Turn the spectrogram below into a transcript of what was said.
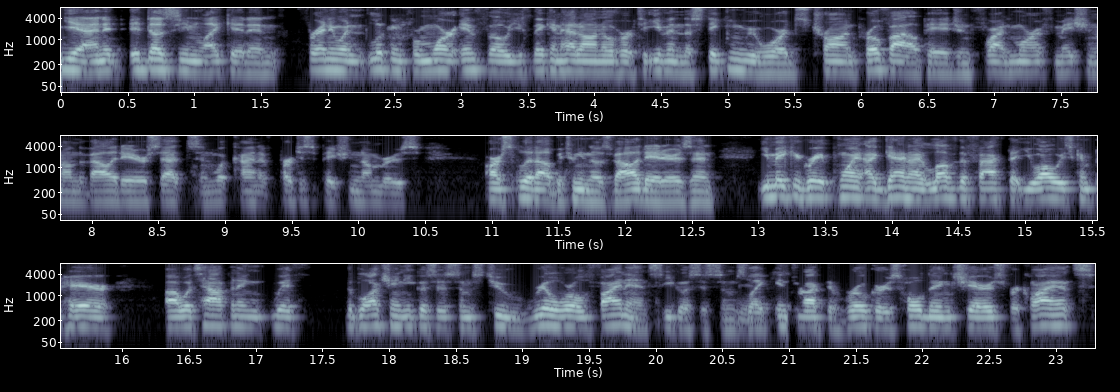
Yeah, and it, it does seem like it. And for anyone looking for more info, you, they can head on over to even the staking rewards Tron profile page and find more information on the validator sets and what kind of participation numbers are split out between those validators. And you make a great point. Again, I love the fact that you always compare uh, what's happening with the blockchain ecosystems to real world finance ecosystems yes. like interactive brokers holding shares for clients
